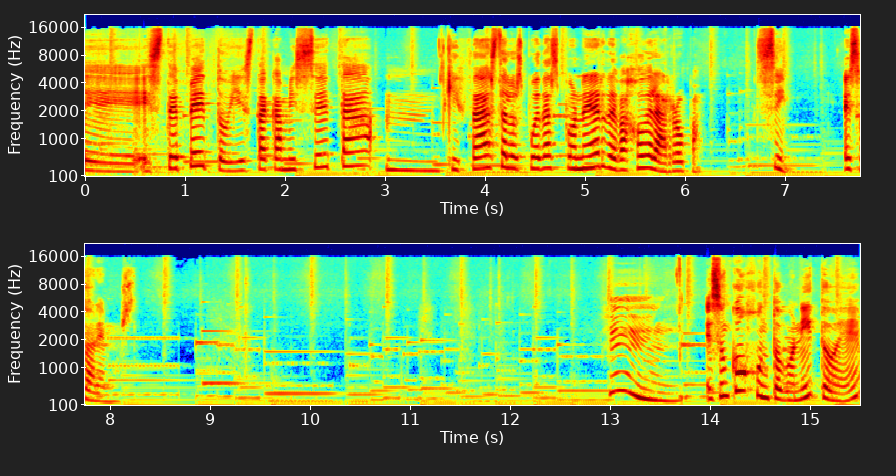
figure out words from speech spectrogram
Eh, este peto y esta camiseta mm, quizás te los puedas poner debajo de la ropa. Sí, eso haremos. Hmm, es un conjunto bonito, ¿eh?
